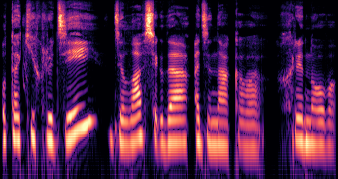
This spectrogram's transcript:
у таких людей дела всегда одинаково хреново.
